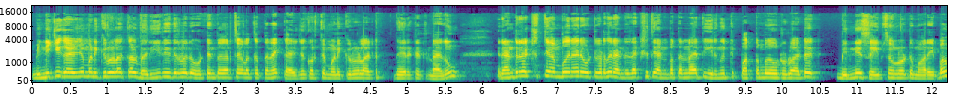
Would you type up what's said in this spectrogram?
ബിന്നിക്ക് കഴിഞ്ഞ മണിക്കൂറുകളേക്കാൾ വലിയ രീതിയിലുള്ള ഒരു വോട്ടിംഗ് തകർച്ചകളൊക്കെ തന്നെ കഴിഞ്ഞ കുറച്ച് മണിക്കൂറുകളായിട്ട് നേരിട്ടിട്ടുണ്ടായിരുന്നു. രണ്ട് ലക്ഷത്തി അമ്പതിനായിരം വോട്ട് കിടന്ന് രണ്ട് ലക്ഷത്തി അൻപത്തെണ്ണായിരത്തി ഇരുന്നൂറ്റി പത്തൊമ്പത് വോട്ടുകളായിട്ട് ബിന്നി സേഫ് സോണിലോട്ട് മാറിയപ്പോൾ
